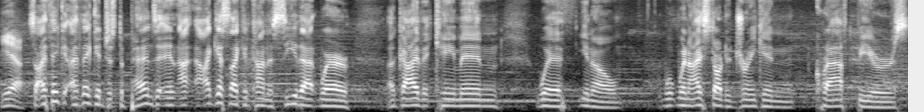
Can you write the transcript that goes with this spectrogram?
Yeah. So I think I think it just depends, and I, I guess I could kind of see that where a guy that came in with you know, w- when I started drinking craft beers,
